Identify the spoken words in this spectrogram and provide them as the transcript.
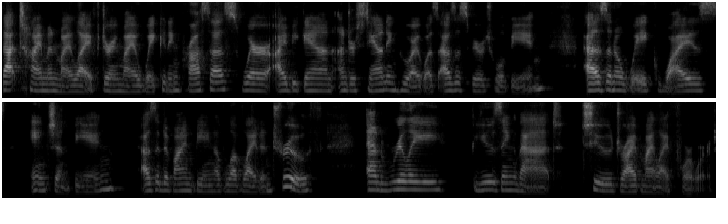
that time in my life during my awakening process where I began understanding who I was as a spiritual being, as an awake, wise, ancient being, as a divine being of love, light, and truth, and really using that to drive my life forward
